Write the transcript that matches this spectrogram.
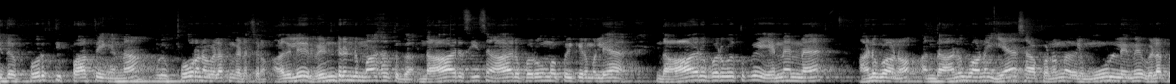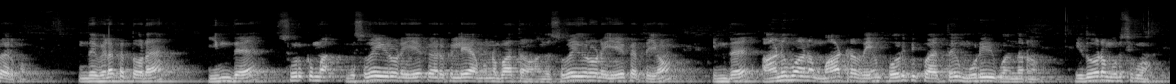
இதை பொருத்தி பார்த்தீங்கன்னா உங்களுக்கு பூரண விளக்கம் கிடச்சிரும். அதிலே ரெண்டு ரெண்டு மாதத்துக்கு இந்த ஆறு சீசன் ஆறு பருவமாக பிரிக்கிறோம் இல்லையா? இந்த ஆறு பருவத்துக்கு என்னென்ன அனுபானம் அந்த அனுபானம் ஏன் சாப்பிடணும்னு அதில் மூணுலேயுமே விளக்கம் இருக்கும். இந்த விளக்கத்தோட இந்த சுருக்கமாக இந்த சுவைகளோட இயக்கம் இருக்கு இல்லையா? முன்ன பார்த்தோம். அந்த சுவைகளோட இயக்கத்தையும் இந்த அனுபானம் மாற்றத்தையும் பொருத்தி பார்த்து முடிவுக்கு வந்துடணும். இதோட முடிச்சுக்குவோம்.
